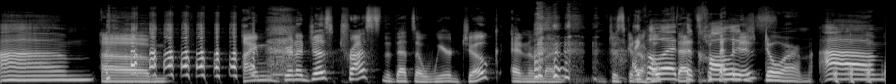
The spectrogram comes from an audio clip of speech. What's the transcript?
Um, Um, I'm gonna just trust that that's a weird joke, and I'm just gonna I call it the college dorm. Um,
